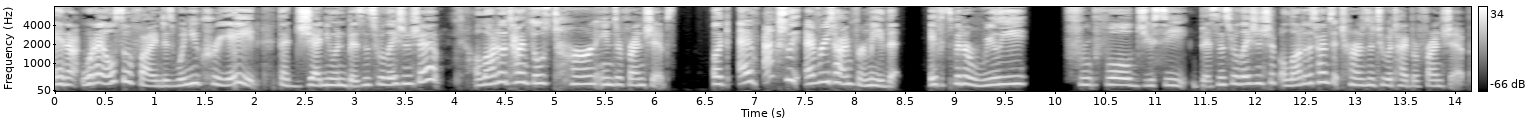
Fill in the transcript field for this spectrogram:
and what I also find is when you create that genuine business relationship, a lot of the times those turn into friendships. Like actually every time for me that if it's been a really fruitful, juicy business relationship, a lot of the times it turns into a type of friendship,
